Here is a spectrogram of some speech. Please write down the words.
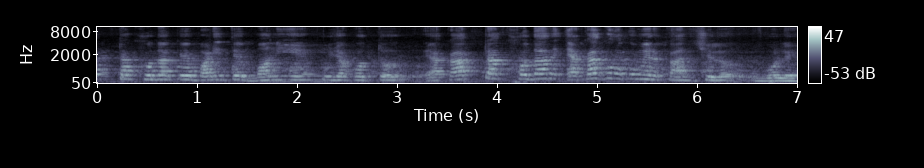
একটা খোদাকে বাড়িতে বানিয়ে পূজা করত। এক একটা খোদার এক এক রকমের কাজ ছিল বলে।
